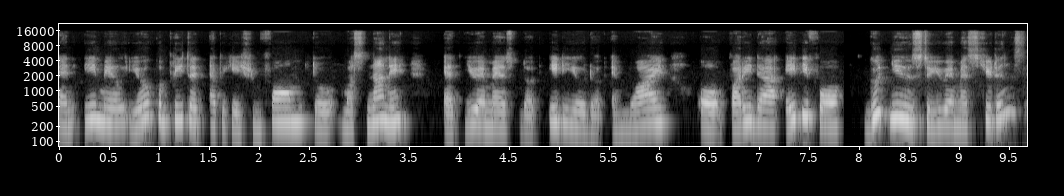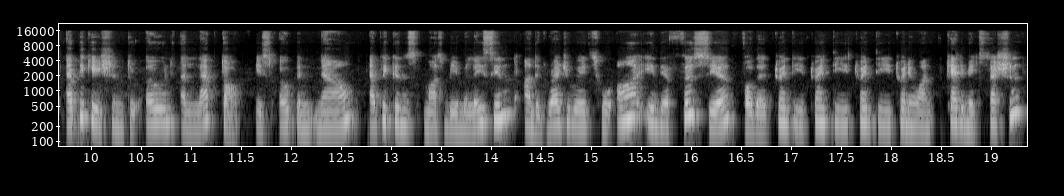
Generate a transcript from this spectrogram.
and email your completed application form to masnane at ums.edu.my or farida84 Good news to UMS students. Application to own a laptop is open now. Applicants must be Malaysian undergraduates who are in their first year for the 2020-2021 academic session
